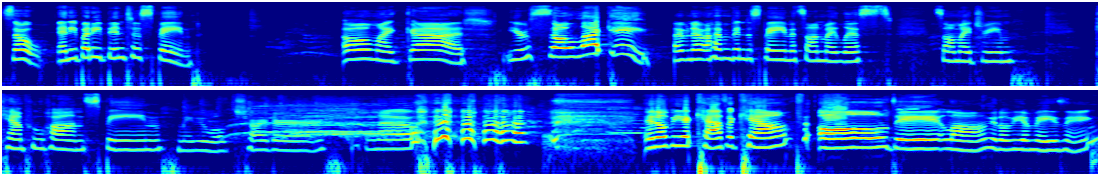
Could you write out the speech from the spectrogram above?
So, anybody been to Spain? Oh my gosh, you're so lucky. I've never I haven't been to Spain. It's on my list. It's on my dream. Camp Hoo Ha in Spain. Maybe we'll charter. I don't know. It'll be a Cava camp all day long. It'll be amazing.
